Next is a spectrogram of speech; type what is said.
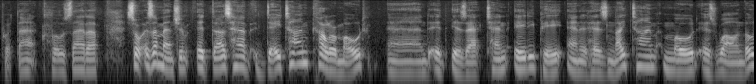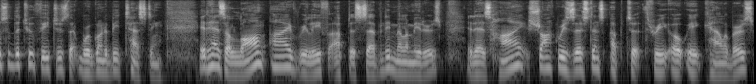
put that, close that up. So as I mentioned, it does have daytime color mode and it is at 1080p and it has nighttime mode as well. And those are the two features that we're going to be testing. It has a long eye relief up to 70 millimeters. It has high shock resistance up to 308 calibers.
